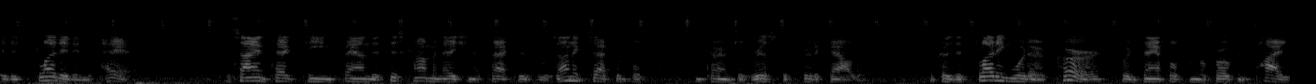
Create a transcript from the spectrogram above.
it had flooded in the past. The Scientech team found that this combination of factors was unacceptable in terms of risk of criticality, because if flooding were to occur, for example from a broken pipe,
